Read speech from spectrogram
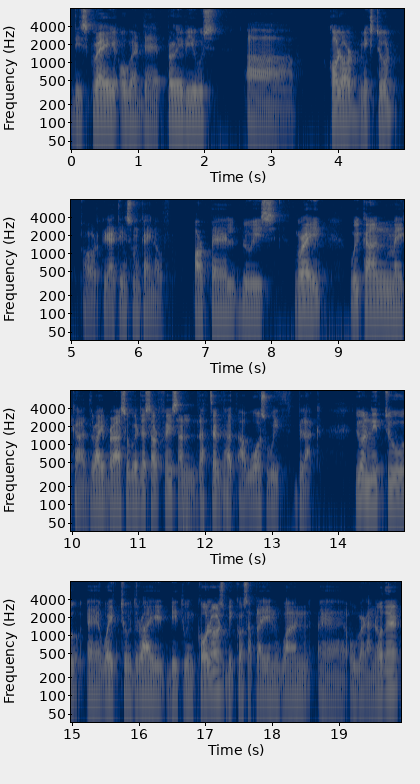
this gray over the previous uh, color mixture or creating some kind of purple bluish gray we can make a dry brush over the surface and after that a wash with black you don't need to uh, wait to dry between colors because applying one uh, over another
